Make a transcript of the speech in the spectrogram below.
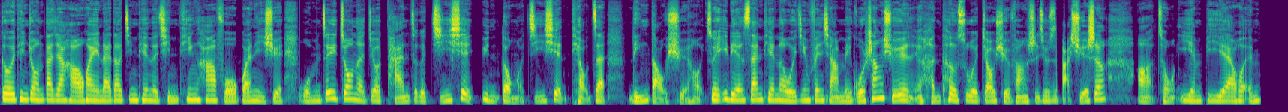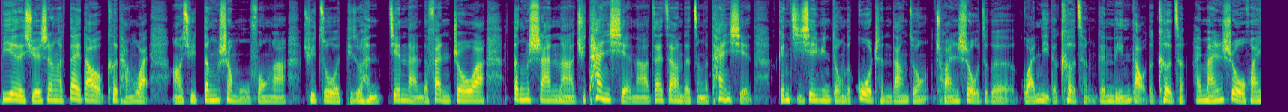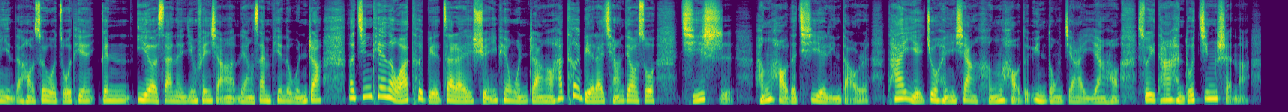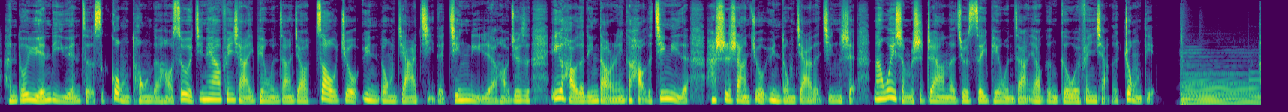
各位听众，大家好，欢迎来到今天的请听哈佛管理学。我们这一周呢，就谈这个极限运动哦，极限挑战领导学哈。所以一连三天呢，我已经分享美国商学院很特殊的教学方式，就是把学生啊，从 EMBA 或 MBA 的学生啊带到课堂外啊，去登圣母峰啊，去做比如说很艰难的泛舟啊、登山呐、去探险啊，在这样的整个探险跟极限运动的过程当中，传授。这个管理的课程跟领导的课程还蛮受欢迎的哈，所以我昨天跟一二三呢已经分享了两三篇的文章。那今天呢，我要特别再来选一篇文章哦，他特别来强调说，其实很好的企业领导人，他也就很像很好的运动家一样哈，所以他很多精神啊，很多原理原则是共通的哈。所以我今天要分享一篇文章，叫《造就运动家级的经理人》哈，就是一个好的领导人，一个好的经理人。他事实上就运动家的精神，那为什么是这样呢？就是这一篇文章要跟各位分享的重点。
